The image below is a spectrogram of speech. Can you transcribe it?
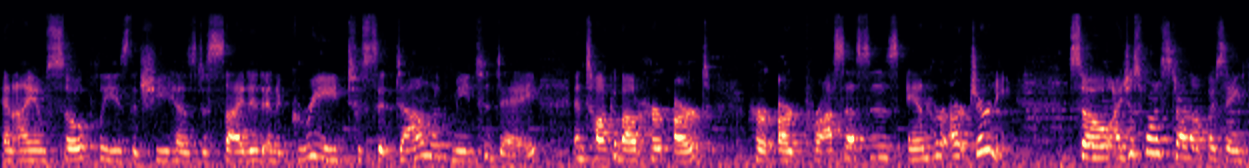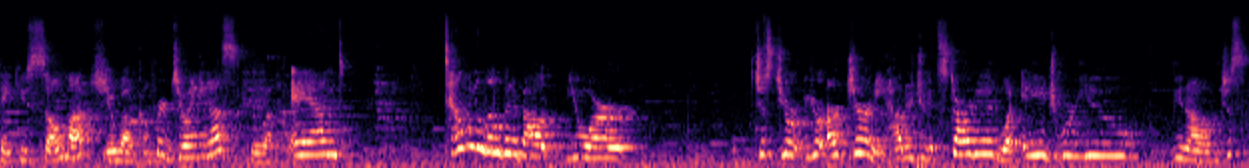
And I am so pleased that she has decided and agreed to sit down with me today and talk about her art, her art processes, and her art journey. So I just want to start off by saying thank you so much. You're welcome. For joining us. You're welcome. And tell me a little bit about your just your your art journey. How did you get started? What age were you? You know, just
